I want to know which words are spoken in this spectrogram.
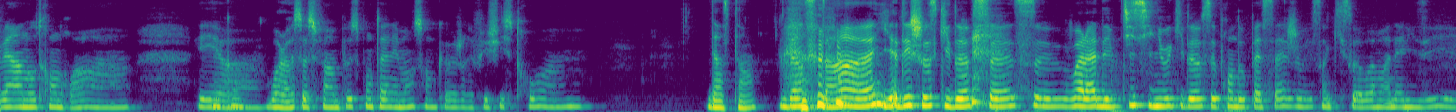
vais à un autre endroit. et voilà, ça se fait un peu spontanément sans que je réfléchisse trop. Hein. D'instinct. D'instinct. Hein. Il y a des choses qui doivent se, Voilà, des petits signaux qui doivent se prendre au passage, mais sans qu'ils soient vraiment analysés.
